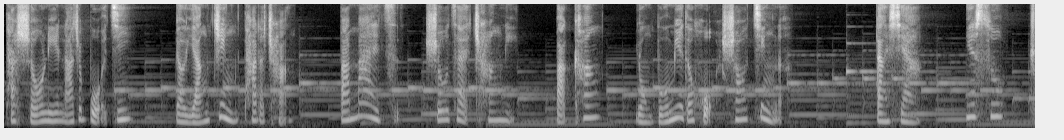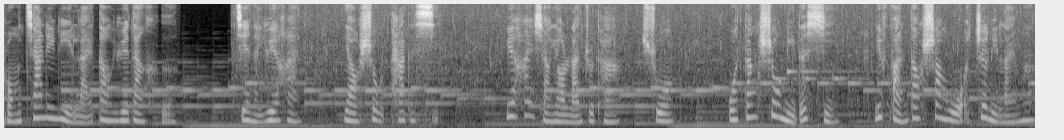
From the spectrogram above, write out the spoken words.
他手里拿着簸箕，要扬进他的场，把麦子收在仓里，把糠用不灭的火烧尽了。当下，耶稣从加利利来到约旦河，见了约翰，要受他的洗。约翰想要拦住他，说。我当受你的洗，你反倒上我这里来吗？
